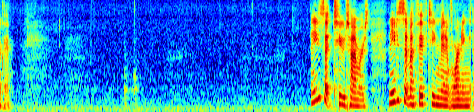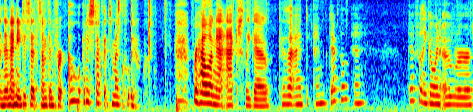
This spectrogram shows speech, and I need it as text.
okay. I need to set two timers. I need to set my 15 minute warning, and then I need to set something for, oh, I just stuck that to my glue, for how long I actually go. Because I, I, am definitely, uh, definitely going over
